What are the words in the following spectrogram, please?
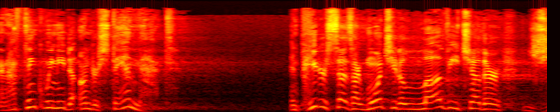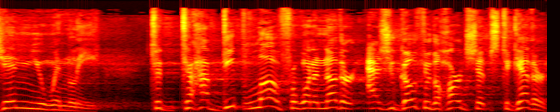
And I think we need to understand that. And Peter says, I want you to love each other genuinely, to, to have deep love for one another as you go through the hardships together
